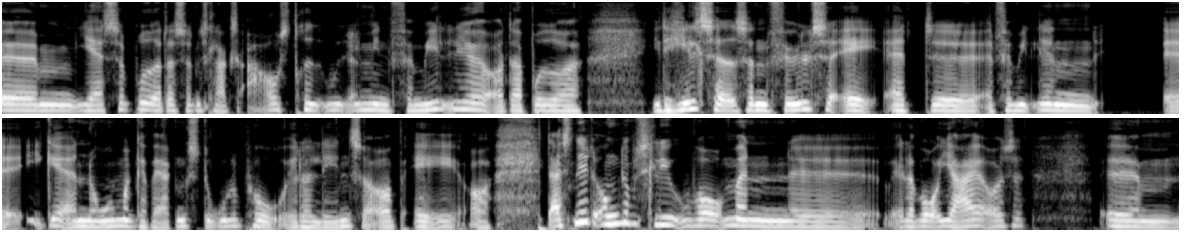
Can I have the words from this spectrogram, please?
øh, ja, så bryder der sådan en slags afstrid ud ja. i min familie, og der bryder i det hele taget sådan en følelse af, at, øh, at familien øh, ikke er nogen, man kan hverken stole på eller læne sig op af. Og der er sådan et ungdomsliv, hvor man, øh, eller hvor jeg også, øh,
